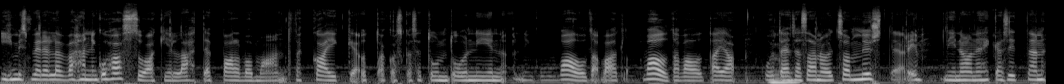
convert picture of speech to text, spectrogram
ihmismielelle vähän niin kuin hassuakin lähteä palvomaan tätä kaikkeutta, koska se tuntuu niin, niin kuin valtavat, valtavalta ja kuten mm. sä sanoit, se on mysteeri, niin on ehkä sitten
